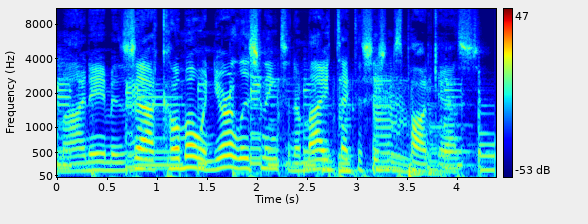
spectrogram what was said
My name is Zach Comeau, and you're listening to the My Tech Decisions podcast.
